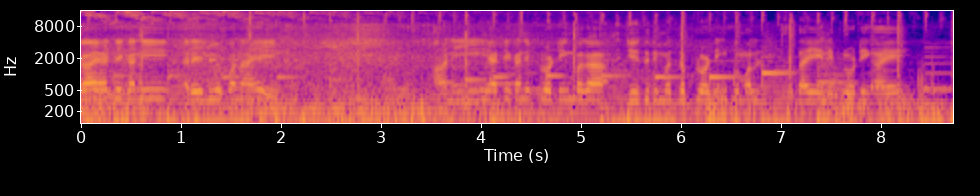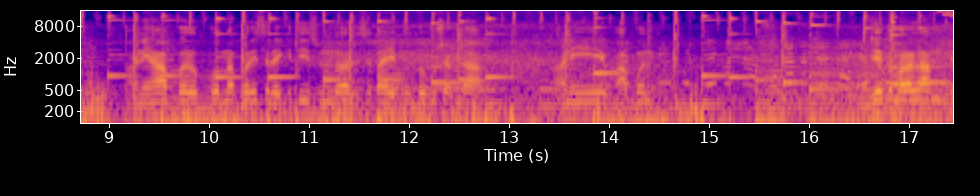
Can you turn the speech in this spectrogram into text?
बघा या ठिकाणी रेल्वे पण आहे. आणि या ठिकाणी प्लॉटिंग बघा जेजुरीमधलं प्लॉटिंग तुम्हाला दिसत आहे येणे प्लॉटिंग आहे. आणि हा पर पूर्ण परिसर आहे किती सुंदर दिसत आहे तुम्ही बघू शकता. आणि आपण जे तुम्हाला लांब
